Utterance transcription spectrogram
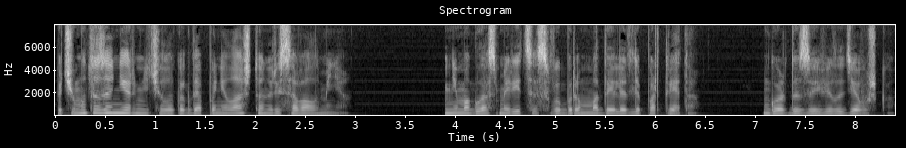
Почему ты занервничала, когда поняла, что нарисовала меня? Не могла смириться с выбором модели для портрета, гордо заявила девушка.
